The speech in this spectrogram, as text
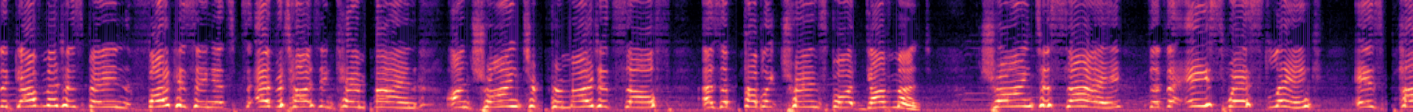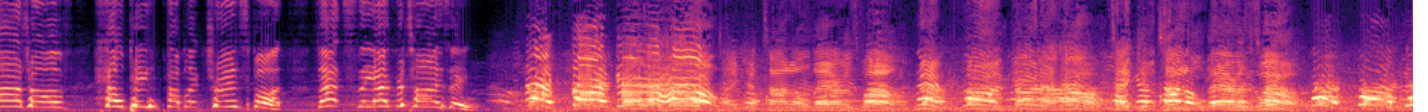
The government has been focusing its advertising campaign on trying to promote itself as a public transport government, trying to say that the East West Link is part of helping public transport. That's the advertising. Net five, go to hell! Take your tunnel there as well. Napthine, Go to hell. Take your tunnel there as well. Napthine, go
